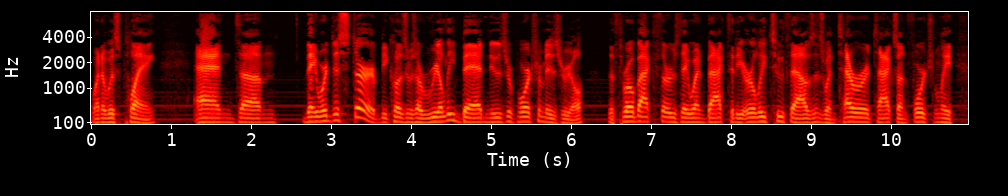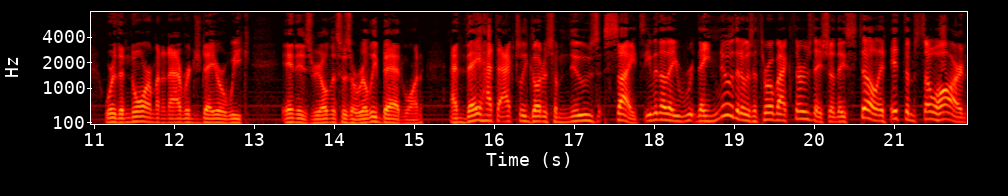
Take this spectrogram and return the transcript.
when it was playing, and um, they were disturbed because there was a really bad news report from Israel. The throwback Thursday went back to the early 2000s when terror attacks, unfortunately, were the norm on an average day or week in Israel. And This was a really bad one, and they had to actually go to some news sites, even though they re- they knew that it was a Throwback Thursday show. They still it hit them so hard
